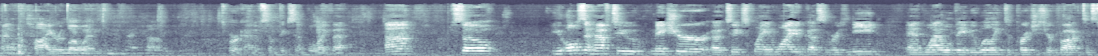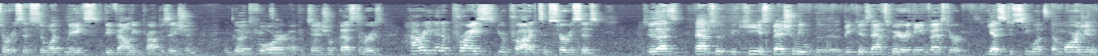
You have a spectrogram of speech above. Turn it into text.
kind of high or low end, um, or kind of something simple like that. so you also have to make sure to explain why do customers need and why will they be willing to purchase your products and services. So what makes the value proposition good for uh, potential customers. How are you going to price your products and services? So that's absolutely key, especially uh, because that's where the investor gets to see what's the margin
